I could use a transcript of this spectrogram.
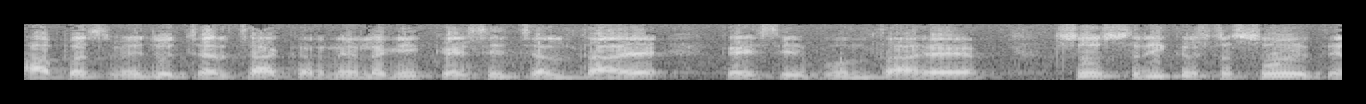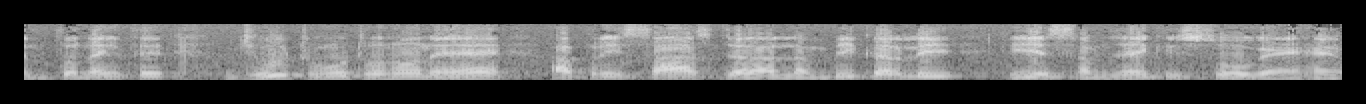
आपस में जो चर्चा करने लगी, कैसे चलता है, कैसे बोलता है। सो श्री कृष्ण सोए थे तो नहीं थे। झूठ मूठ उन्होंने अपनी सांस जरा लंबी कर ली, कि ये समझें कि सो गए हैं।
